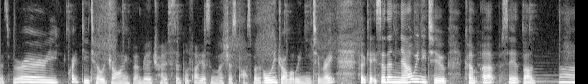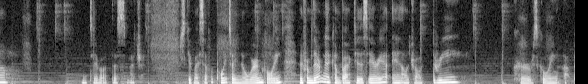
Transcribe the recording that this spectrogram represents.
It's very quite detailed drawing, but I'm going to try to simplify as much as possible and only draw what we need to, right? Okay, so then now we need to come up, say about, uh, let's say about this much. Just give myself a point so I know where I'm going. And from there, I'm going to come back to this area and I'll draw three curves going up.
